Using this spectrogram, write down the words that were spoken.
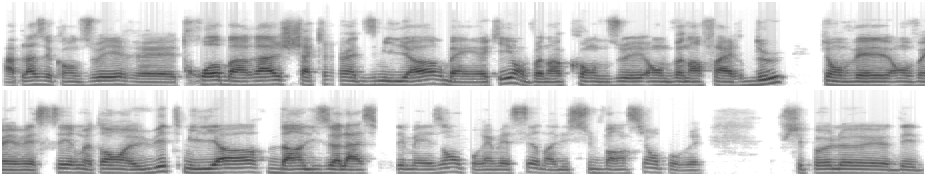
à la place de conduire euh, trois barrages chacun à 10 milliards, ben OK, on va en conduire, on va en faire deux, puis on va, on va investir, mettons, 8 milliards dans l'isolation des maisons pour investir dans des subventions pour, euh, je sais pas, là, des,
